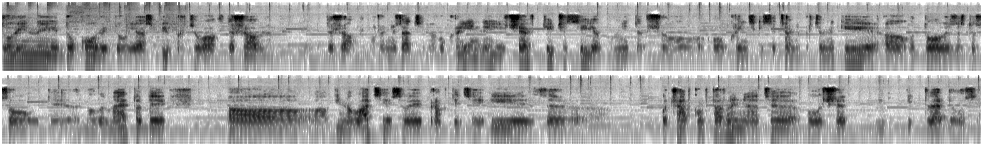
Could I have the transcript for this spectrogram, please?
До війни, до ковіду я співпрацював з державними і недержавними організаціями в Україні. І ще в ті часи я помітив, що українські соціальні працівники е, готові застосовувати нові методи, е, інновації в своїй практиці, і з початком вторгнення це лише підтвердилося.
